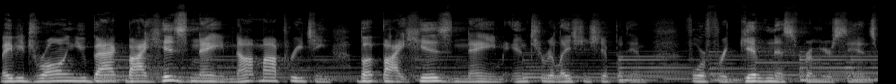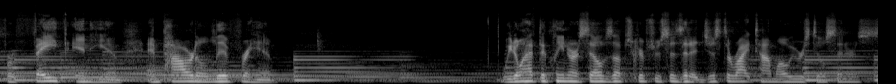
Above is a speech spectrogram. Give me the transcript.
maybe drawing you back by His name, not my preaching, but by His name into relationship with Him for forgiveness from your sins, for faith in Him, and power to live for Him. We don't have to clean ourselves up. Scripture says that at just the right time while we were still sinners,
